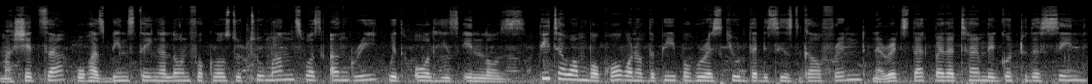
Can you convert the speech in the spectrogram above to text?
Mashetsa, who has been staying alone for close to two months, was angry with all his in laws. Peter Wamboko, one of the people who rescued the deceased girlfriend, narrates that by the time they got to the scene,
